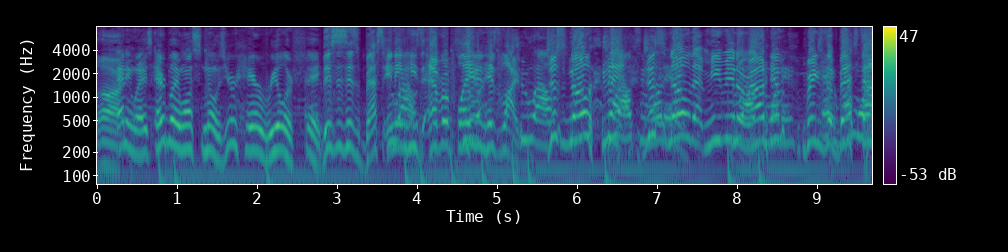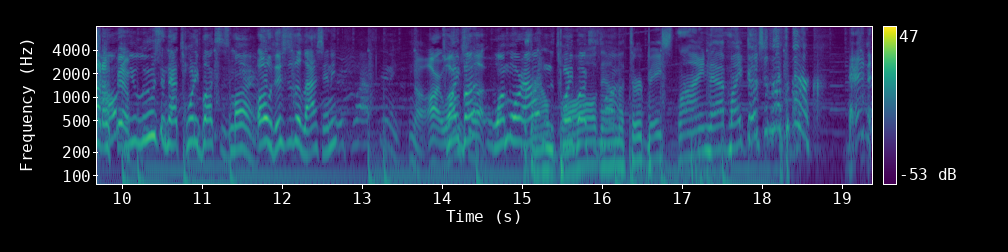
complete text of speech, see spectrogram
All right. Anyways, everybody wants to know: is your hair real or fake? This is his best inning outs. he's ever played Two in his life. two outs. Just know that. outs Just know inning. that me being Two around one him inning. brings Hey, the best more out out, of him. You lose, and that 20 bucks is mine. Oh, this is the last inning? This last inning. No. All right. Well, 20 I'm still bucks, up. one more out, and the 20 bucks ball is down mine. the third base line. That might go to the third. And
